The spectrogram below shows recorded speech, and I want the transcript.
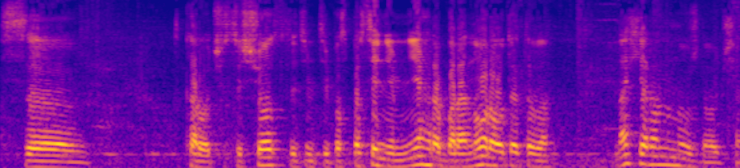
с, короче, с еще, с этим, типа, спасением негра, Баранора вот этого. Нахер оно нужно вообще?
